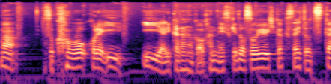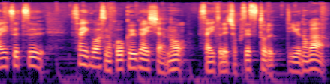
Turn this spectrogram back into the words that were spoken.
まあそこをこれいいいいやり方なのか分かんないですけどそういう比較サイトを使いつつ最後はその航空会社のサイトで直接取るっていうのが、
